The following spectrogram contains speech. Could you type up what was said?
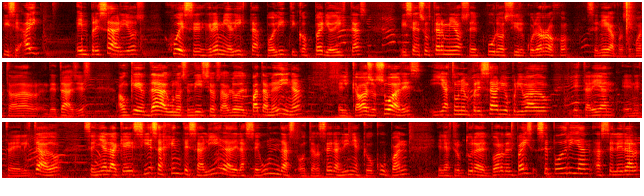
Dice, hay empresarios, jueces, gremialistas, políticos, periodistas. Dice en sus términos el puro círculo rojo. Se niega, por supuesto, a dar detalles. Aunque da algunos indicios, habló del Pata Medina, el Caballo Suárez y hasta un empresario privado estarían en este listado. Señala que si esa gente saliera de las segundas o terceras líneas que ocupan en la estructura del poder del país, se podrían acelerar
